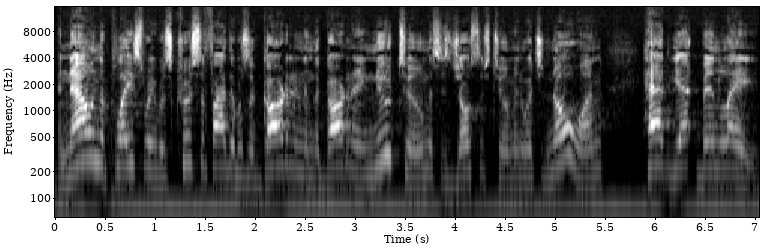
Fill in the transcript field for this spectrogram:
And now, in the place where he was crucified, there was a garden, and in the garden, a new tomb. This is Joseph's tomb, in which no one had yet been laid.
